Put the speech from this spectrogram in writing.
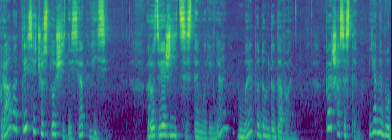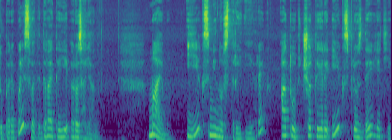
Вправа 1168. Розв'яжіть систему рівнянь методом додавання. Перша система. Я не буду переписувати, давайте її розглянемо. Маємо х мінус 3y, а тут 4х плюс 9y.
